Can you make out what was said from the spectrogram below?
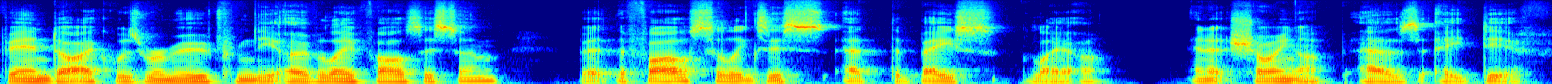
Van Dyke was removed from the overlay file system, but the file still exists at the base layer, and it's showing up as a diff.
